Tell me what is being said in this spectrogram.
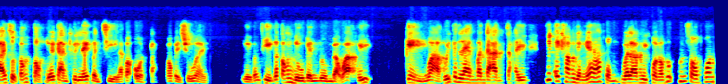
ท้ายสุดต้องตบด้วยการขึ้นเลขบัญชี แล้วก็โอนตังเข้าไปช่วย หรือบางทีก็ต้องดูเป็นมุมแบบว่าเฮ้ย เก่งว่ะเฮ้ยเป็นแรงบันดาลใจที่ไอ้คำอย่างเงี้ยนะผมเวลามีคนมาพูดคุณโสพล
